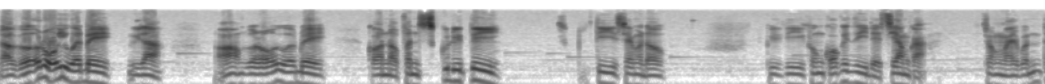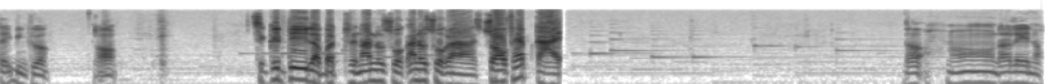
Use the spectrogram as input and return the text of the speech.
là gỡ lỗi USB được chưa? đó, gỡ lỗi USB còn ở phần security security xem ở đâu. Security không có cái gì để xem cả. Trong này vẫn thấy bình thường. Đó security là bật phần ăn suộc. Ăn suộc là cho phép cài. Đó, nó đã lên rồi.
